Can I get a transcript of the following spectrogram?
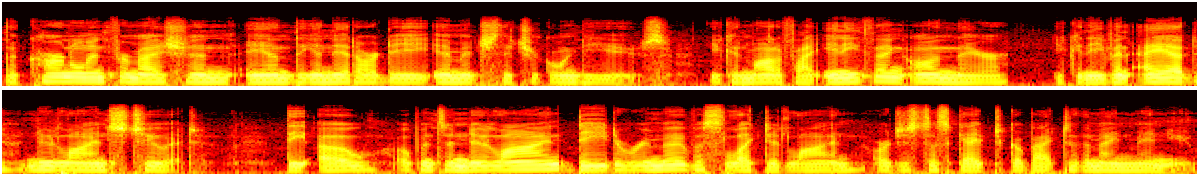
the kernel information, and the initRD image that you're going to use. You can modify anything on there You can even add new lines to it. The O opens a new line, D to remove a selected line, or just escape to go back to the main menu.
